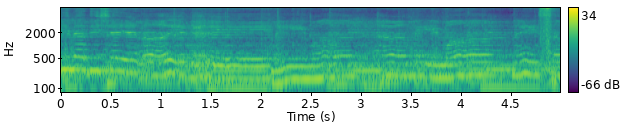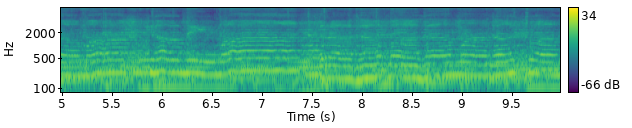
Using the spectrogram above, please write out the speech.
ജഗമിതിലതിശയനായകനെ നീമാ ഹമീമാ നൈസാമാ യാമീമാ റഹമഹ മഹത്വഹ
